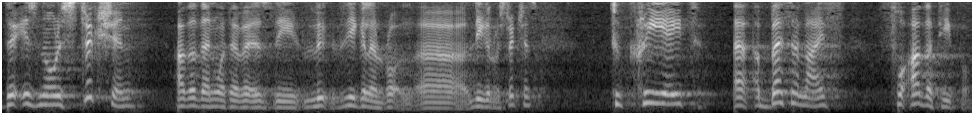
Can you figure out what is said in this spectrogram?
There is no restriction other than whatever is the legal and uh, legal restrictions, to create a, a better life for other people.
